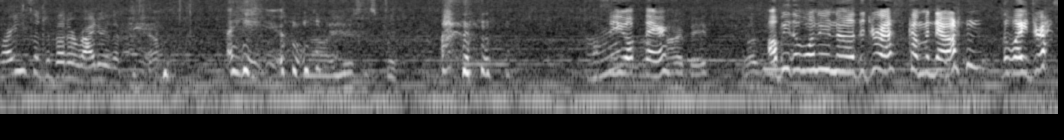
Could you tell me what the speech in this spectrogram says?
Why are you such a better rider than I am? I hate you. no, yours is quick. I'll see you up there. Alright, babe. Love you. I'll be the one in uh, the dress coming down, the white dress.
